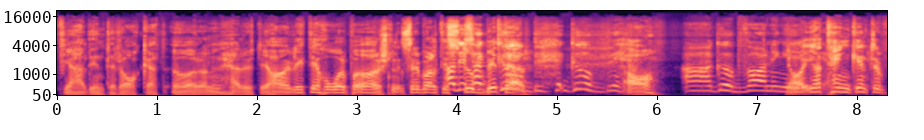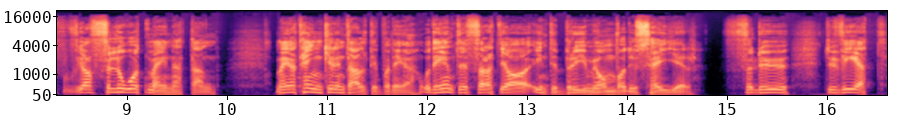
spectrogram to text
För jag hade inte rakat öronen här ute. Jag har lite hår på örsnäcket så det är bara lite Ja, här stubbigt gubb, gubb, Ja, ja, gubbvarning. ja, jag det. tänker inte, jag förlåt mig Nettan. Men jag tänker inte alltid på det. Och det är inte för att jag inte bryr mig om vad du säger. För du, du vet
